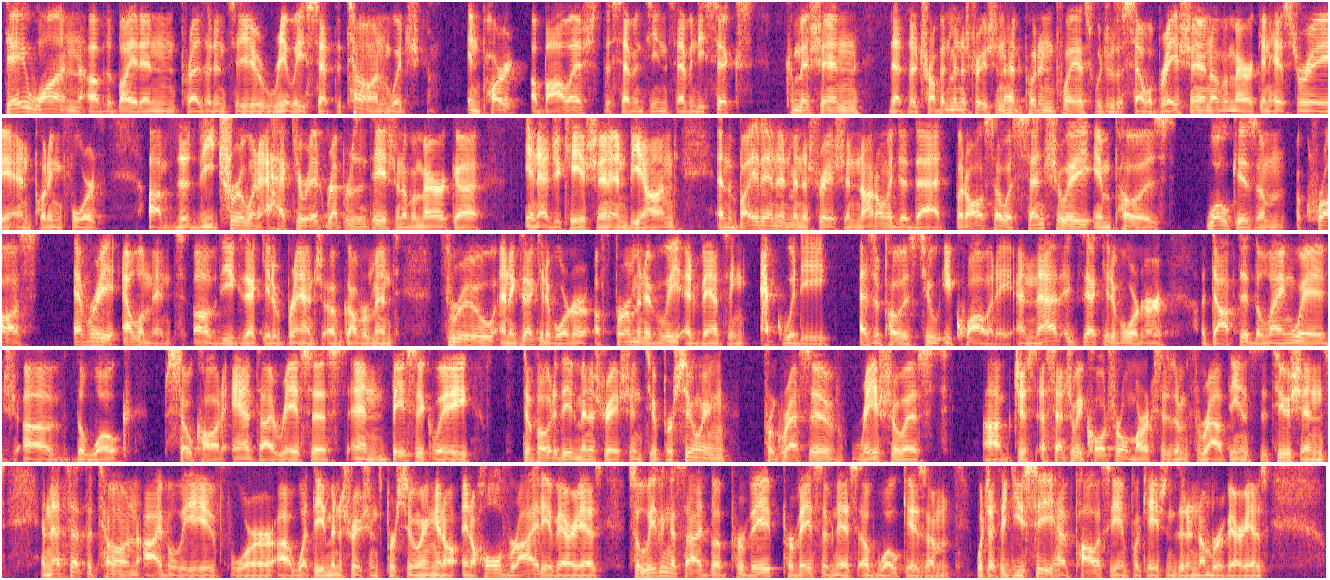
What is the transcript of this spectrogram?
day one of the Biden presidency really set the tone, which in part abolished the 1776 commission that the Trump administration had put in place, which was a celebration of American history and putting forth um, the the true and accurate representation of America in education and beyond. And the Biden administration not only did that, but also essentially imposed wokeism across every element of the executive branch of government through an executive order affirmatively advancing equity as opposed to equality. And that executive order adopted the language of the woke so called anti racist and basically devoted the administration to pursuing progressive, racialist, um, just essentially cultural Marxism throughout the institutions. And that set the tone, I believe, for uh, what the administration is pursuing in a, in a, whole variety of areas. So, leaving aside the perva- pervasiveness of wokeism, which I think you see have policy implications in a number of areas,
